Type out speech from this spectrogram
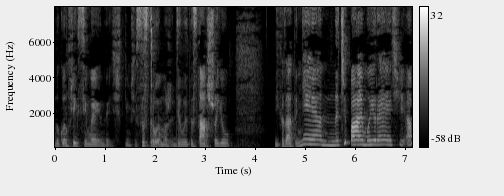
ну, конфлікт сімейний, чи ким ще з сестрою може ділити старшою і казати: Ні, не чіпай мої речі. а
